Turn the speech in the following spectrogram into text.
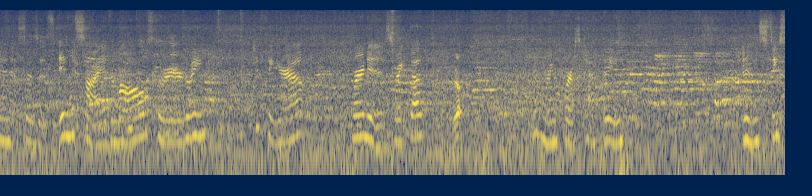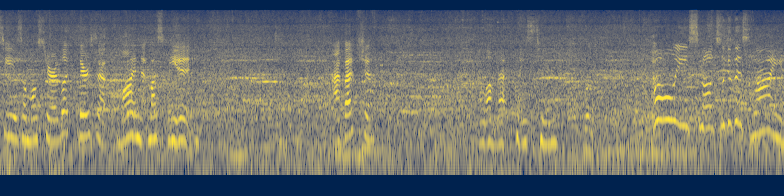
and it says it's inside the mall, so we're going to figure out where it is, right Doug? Yep. Rainforest Cafe. And Stacy is almost here. Look, there's that line that must be it. I betcha. I love that place too. Holy smokes, look at this line.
